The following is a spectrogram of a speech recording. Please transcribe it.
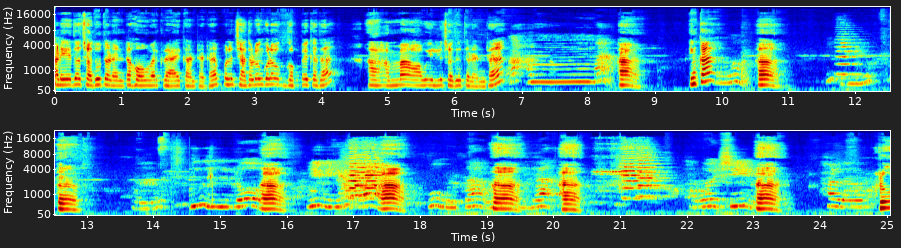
ఆడేదో చదువుతాడంట హోంవర్క్ రాయకంటట. పోనీ చదవడం కూడా ఒక గొప్పే కదా. ఆ, అమ్మ ఆవు ఇల్లు చదువుతాడంట. ఇంకా? రు.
